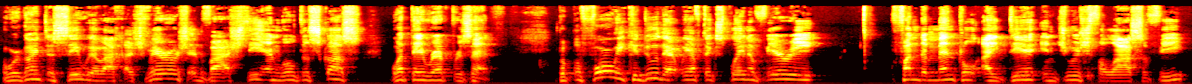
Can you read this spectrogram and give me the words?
And we're going to see we have Achashverosh and Vashti, and we'll discuss what they represent. But before we can do that, we have to explain a very fundamental idea in Jewish philosophy,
